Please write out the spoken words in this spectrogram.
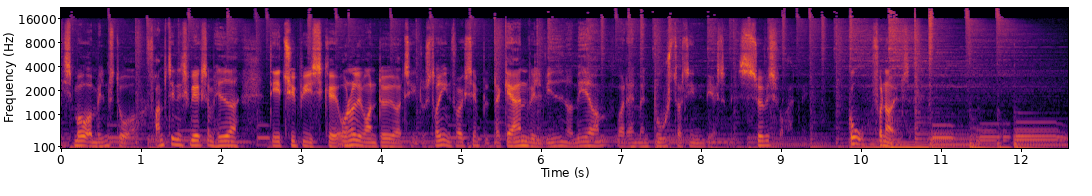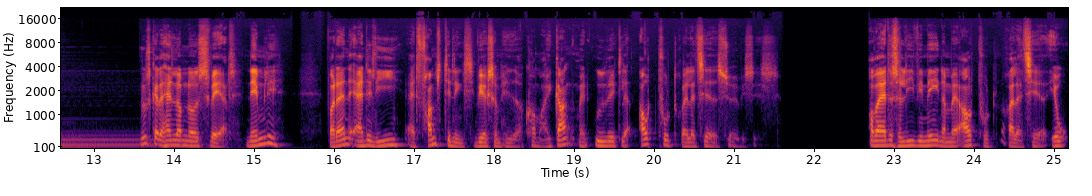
i små og mellemstore fremstillingsvirksomheder. Det er typisk øh, underleverandører til industrien for eksempel, der gerne vil vide noget mere om, hvordan man booster sin virksomheds serviceforretning. God fornøjelse. Nu skal det handle om noget svært, nemlig hvordan er det lige, at fremstillingsvirksomheder kommer i gang med at udvikle output-relaterede services? Og hvad er det så lige, vi mener med output-relateret? Jo,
